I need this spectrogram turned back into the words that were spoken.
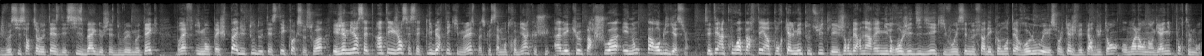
je vais aussi sortir le test des 6 bags de chez SW Motech, Bref, ils m'empêchent pas du tout de tester quoi que ce soit. Et j'aime bien cette intelligence et cette liberté qu'ils me laissent parce que ça montre bien que je suis avec eux par choix et non par obligation. C'était un court aparté hein, pour calmer tout de suite les Jean-Bernard, Émile, Roger, Didier qui vont essayer de me faire des commentaires relous et sur lesquels je vais perdre du temps. Au moins là, on en gagne pour tout le monde.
